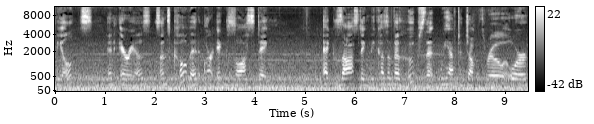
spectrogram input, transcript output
fields and areas since COVID, are exhausting. Exhausting because of the hoops that we have to jump through or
